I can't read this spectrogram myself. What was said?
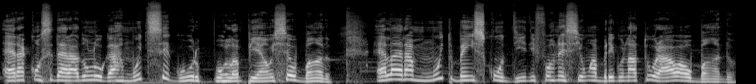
era considerada um lugar muito seguro por Lampião e seu bando. Ela era muito bem escondida e fornecia um abrigo natural ao bando.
